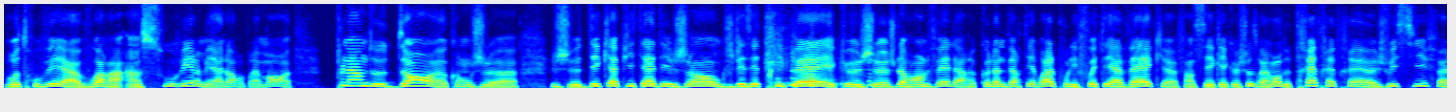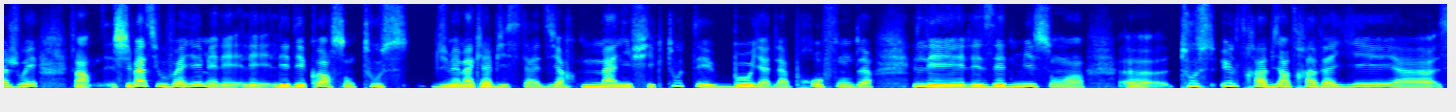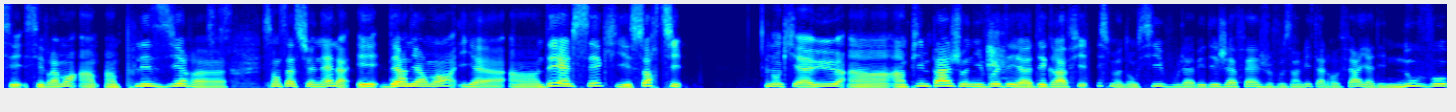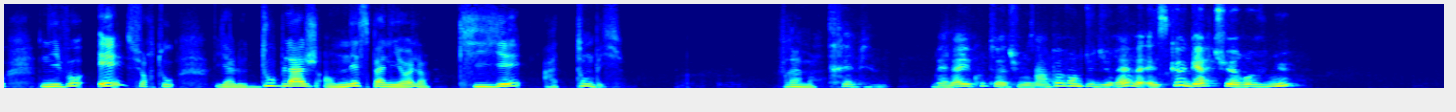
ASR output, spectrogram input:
retrouvée à avoir un, sourire, mais alors vraiment plein de dents euh, quand je, euh, je décapitais des gens ou que je les étripais et que je, je leur enlevais la colonne vertébrale pour les fouetter avec. Enfin, c'est quelque chose vraiment de très, très, très euh, jouissif à jouer. Enfin, je sais pas si vous voyez, mais les, les, les décors sont tous du même acabit, c'est-à-dire magnifique. Tout est beau, il y a de la profondeur. Les, les ennemis sont euh, euh, tous ultra bien travaillés. euh, c'est vraiment un, un plaisir euh, sensationnel. Et dernièrement, il y a un DLC qui est sorti. Donc, il y a eu un, un pimpage au niveau des, des graphismes. Donc, si vous l'avez déjà fait, je vous invite à le refaire. Il y a des nouveaux niveaux et surtout, il y a le doublage en espagnol qui est à tomber. Vraiment. Très bien. Ben là, écoute, tu nous as un peu vendu du rêve. Est-ce que Gab, tu es revenu?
